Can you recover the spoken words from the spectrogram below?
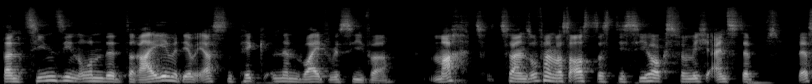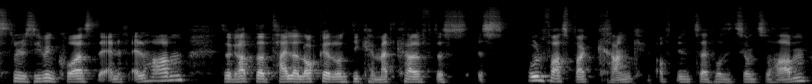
Dann ziehen sie in Runde 3 mit ihrem ersten Pick einen Wide Receiver macht zwar insofern was aus, dass die Seahawks für mich eins der besten Receiving Cores der NFL haben. Also gerade der Tyler Lockett und DK Metcalf, das ist unfassbar krank, auf den zwei Positionen zu haben.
